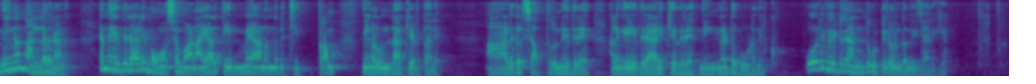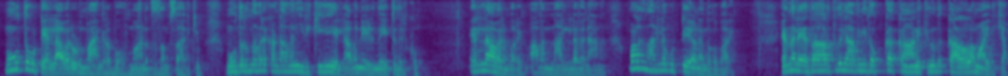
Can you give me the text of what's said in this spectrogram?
നിങ്ങൾ നല്ലവനാണ്. എന്നാൽ എതിരാളി മോശമാണ്. അയാൾ തിന്മയാണെന്നൊരു ചിത്രം നിങ്ങൾ ഉണ്ടാക്കിയെടുത്താൽ ആളുകൾ ശത്രുവിനെതിരെ അല്ലെങ്കിൽ എതിരാളിക്കെതിരെ നിങ്ങളുടെ കൂടെ നിൽക്കും. ഒരു വീട്ടിൽ രണ്ട് കുട്ടികളുണ്ടെന്ന് വിചാരിക്കുക. മൂത്ത കുട്ടി എല്ലാവരോടും ഭയങ്കര ബഹുമാനത്തിൽ സംസാരിക്കും. മുതിർന്നവരെ കണ്ട് അവൻ ഇരിക്കുകയില്ല. അവൻ എഴുന്നേറ്റ് നിൽക്കും. എല്ലാവരും പറയും അവൻ നല്ലവനാണ്. വളരെ നല്ല കുട്ടിയാണ് എന്നൊക്കെ പറയും. എന്നാൽ യഥാർത്ഥത്തിൽ അവൻ ഇതൊക്കെ കാണിക്കുന്നത് കള്ളമായിരിക്കാം.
